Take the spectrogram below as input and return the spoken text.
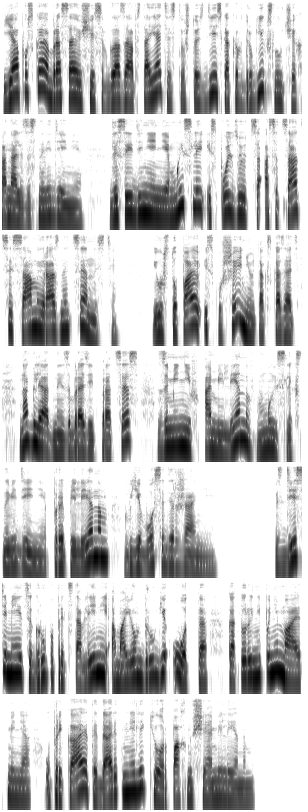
Я опускаю бросающиеся в глаза обстоятельства, что здесь, как и в других случаях анализа сновидения, для соединения мыслей используются ассоциации самой разной ценности — и уступаю искушению, так сказать, наглядно изобразить процесс, заменив амилен в мыслях сновидения пропиленом в его содержании. Здесь имеется группа представлений о моем друге Отто, который не понимает меня, упрекает и дарит мне ликер, пахнущий амиленом.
